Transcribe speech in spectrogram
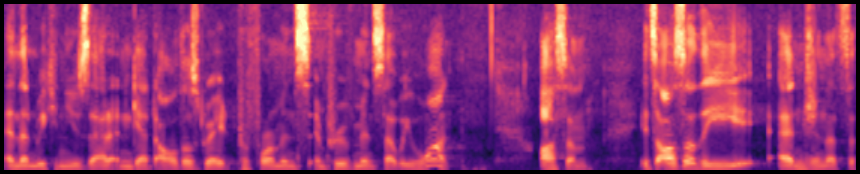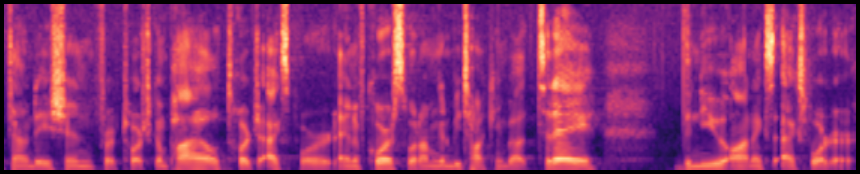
and then we can use that and get all those great performance improvements that we want. Awesome. It's also the engine that's the foundation for Torch Compile, Torch Export, and of course what I'm going to be talking about today, the new ONNX exporter.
